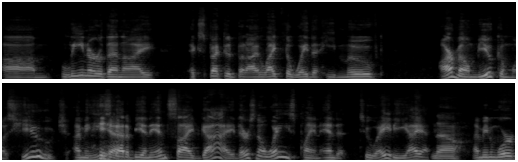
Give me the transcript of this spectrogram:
um, leaner than I expected, but I like the way that he moved. Armel Mukam was huge. I mean, he's yeah. got to be an inside guy. There's no way he's playing end at 280. I no. I mean, we're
